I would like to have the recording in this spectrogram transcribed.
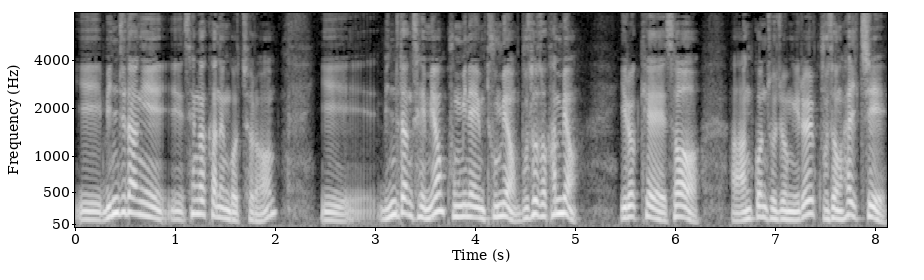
이 민주당이 생각하는 것처럼 이 민주당 3명, 국민의힘 2명, 무소속 1명 이렇게 해서 안건 조정위를 구성할지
